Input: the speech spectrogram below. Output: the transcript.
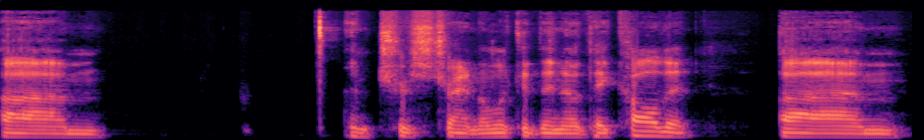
um, i'm just trying to look at the note. They called it um,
